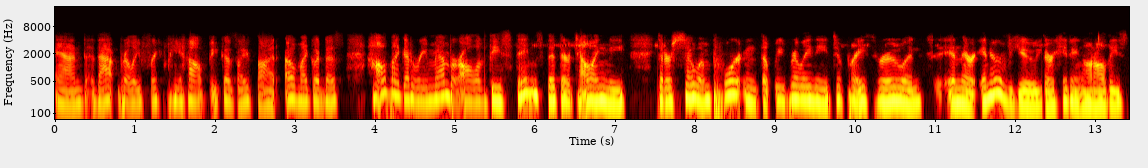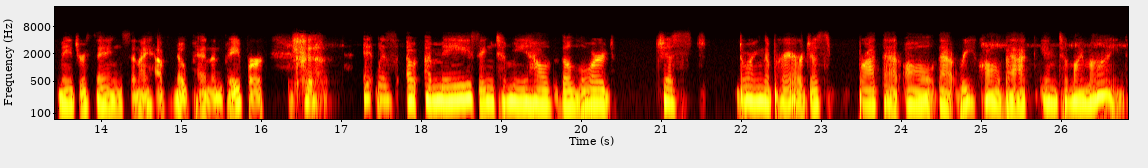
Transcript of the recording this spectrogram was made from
And that really freaked me out because I thought, oh my goodness, how am I going to remember all of these things that they're telling me that are so important that we really need to pray through? And in their interview, they're hitting on all these major things, and I have no pen and paper. it was uh, amazing to me how the Lord just during the prayer just brought that all that recall back into my mind.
